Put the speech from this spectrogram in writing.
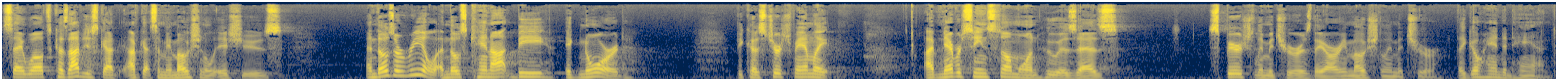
say, well, it's because I've just got, I've got some emotional issues. And those are real, and those cannot be ignored. Because, church family, I've never seen someone who is as spiritually mature as they are emotionally mature. They go hand in hand.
